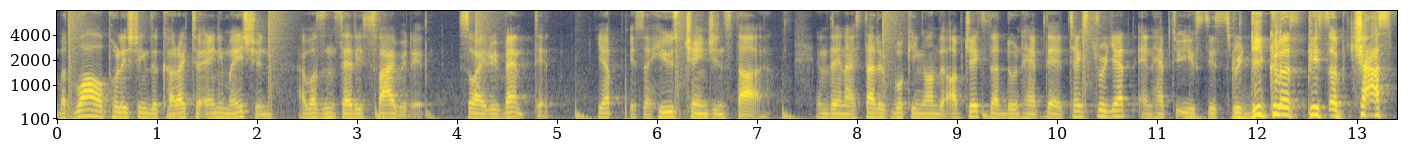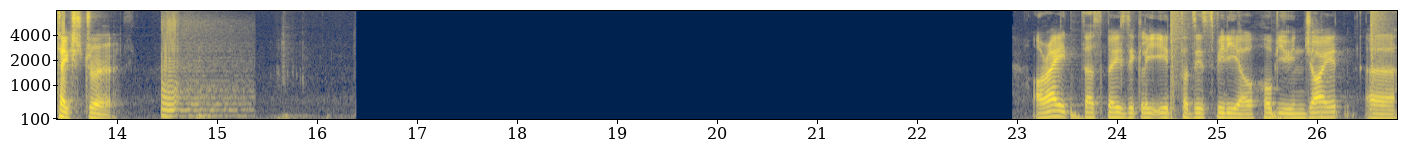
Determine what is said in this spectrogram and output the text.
But while polishing the character animation, I wasn't satisfied with it, so I revamped it. Yep, it's a huge change in style. And then I started working on the objects that don't have their texture yet and have to use this ridiculous piece of chast texture. Alright, that's basically it for this video. Hope you enjoy it. Uh,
